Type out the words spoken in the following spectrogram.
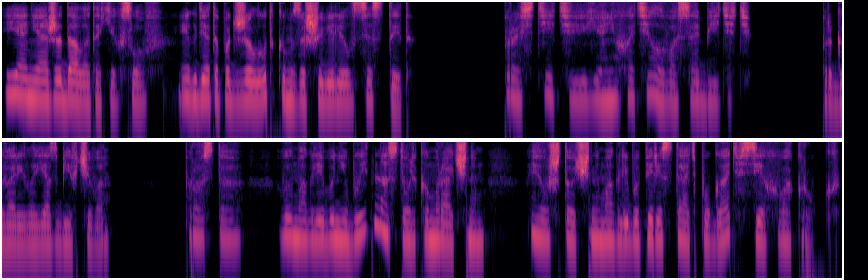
Я не ожидала таких слов, и где-то под желудком зашевелился стыд. «Простите, я не хотела вас обидеть», — проговорила я сбивчиво. «Просто вы могли бы не быть настолько мрачным, и уж точно могли бы перестать пугать всех вокруг».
